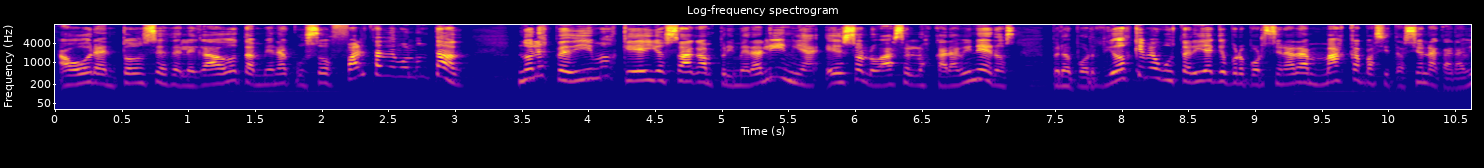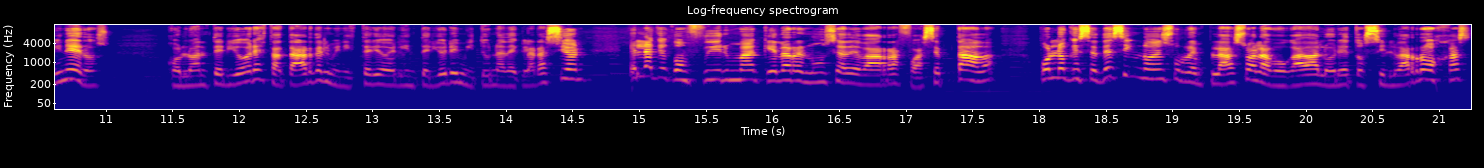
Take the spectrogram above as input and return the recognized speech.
ahora entonces delegado también acusó falta de voluntad. No les pedimos que ellos hagan primera línea, eso lo hacen los carabineros, pero por Dios que me gustaría que proporcionaran más capacitación a carabineros. Con lo anterior, esta tarde el Ministerio del Interior emitió una declaración en la que confirma que la renuncia de Barra fue aceptada, por lo que se designó en su reemplazo a la abogada Loreto Silva Rojas,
